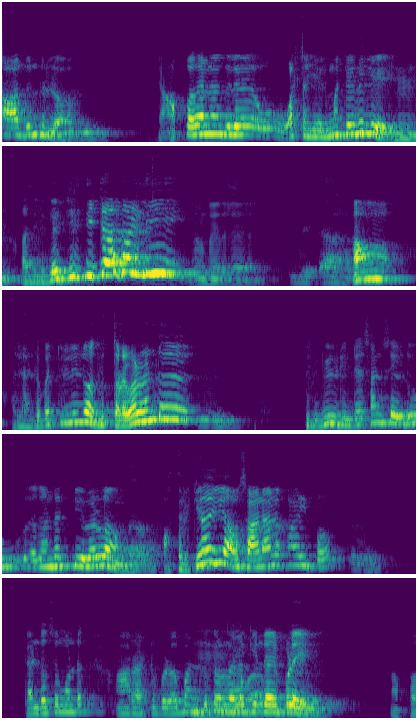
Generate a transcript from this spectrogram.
അതുണ്ടല്ലോ ഞാൻ അപ്പൊ തന്നെ ഇതിൽ ഒട്ടയിൽ മറ്റേതില്ലേ. അതിൽ കെട്ടിരുത്തിട്ടാ തള്ളി. ആ. അല്ലാണ്ട് പറ്റില്ലല്ലോ. അത് ഇത്ര വെള്ളമുണ്ട്. പിന്നെ വീടിന്റെ സൺസൈഡ് ഏതാണ്ട് എത്തിയ വെള്ളം. അത്രയ്ക്കായി അവസാനം ആയിപ്പോ രണ്ടു ദിവസം കൊണ്ട് ആറാട്ടുപുഴ ബണ്ട് തള്ളലൊക്കെ ഉണ്ടായപ്പോഴേ അപ്പൊ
